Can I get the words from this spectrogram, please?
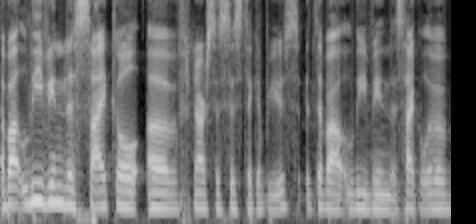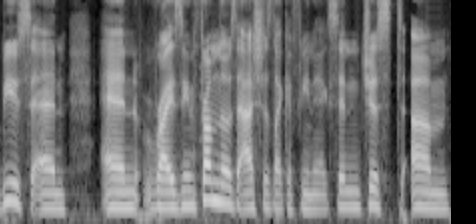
about leaving the cycle of narcissistic abuse. It's about leaving the cycle of abuse and and rising from those ashes like a phoenix, and just um,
